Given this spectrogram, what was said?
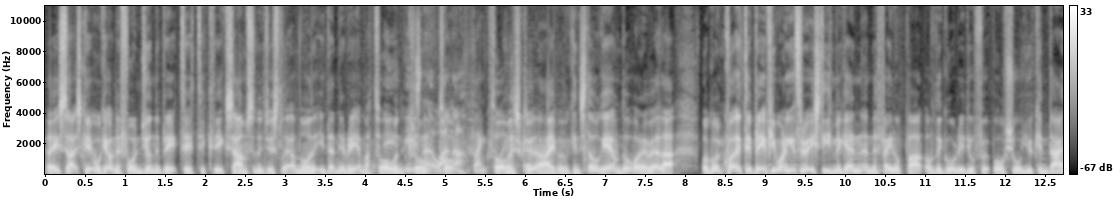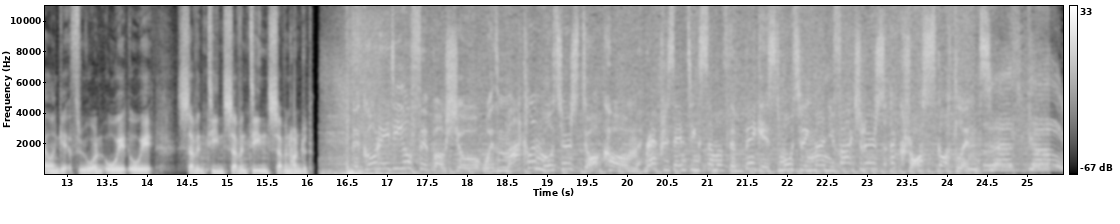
Right, so that's great. We'll get on the phone during the break to, to Craig Samson and just let him know that you didn't rate him at all. He, he's in Atlanta, thankfully. Thomas, aye, but we can still get him. Don't worry about that. We're going quickly to break. If you want to get through to Steve McGinn in the final part of the Go Radio Football Show, you can dial and get through on 0808 17 17 700. The Go Radio Football Show with MacklinMotors.com, representing some of the biggest motoring manufacturers across Scotland. Let's go.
